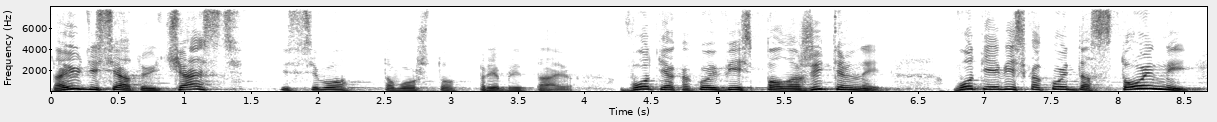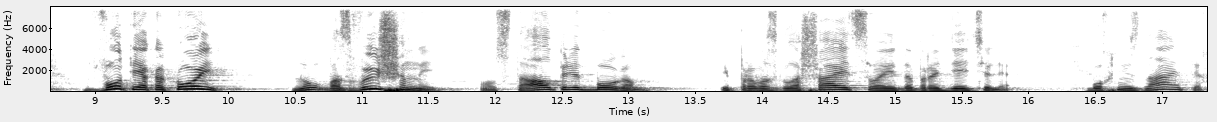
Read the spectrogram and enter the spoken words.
даю десятую часть из всего того, что приобретаю. Вот я какой весь положительный, вот я весь какой достойный, вот я какой, ну, возвышенный. Он стал перед Богом и провозглашает свои добродетели. Бог не знает их,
